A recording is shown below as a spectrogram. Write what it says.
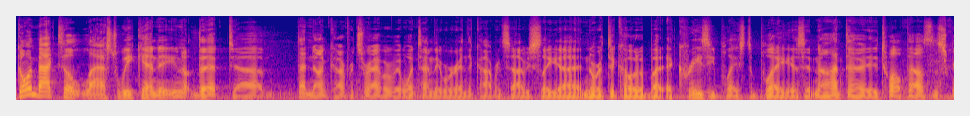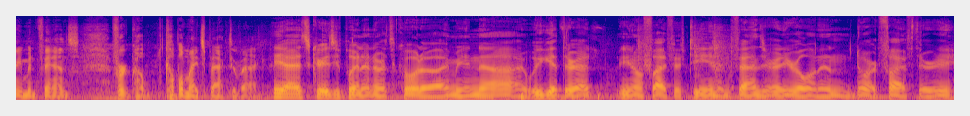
going back to last weekend, you know that um, that non-conference rivalry. At one time, they were in the conference, obviously, uh, North Dakota, but a crazy place to play, is it not? Uh, Twelve thousand screaming fans for a couple nights back to back. Yeah, it's crazy playing at North Dakota. I mean, we get there at you know 5:15, and fans are already rolling in the door at 5:30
